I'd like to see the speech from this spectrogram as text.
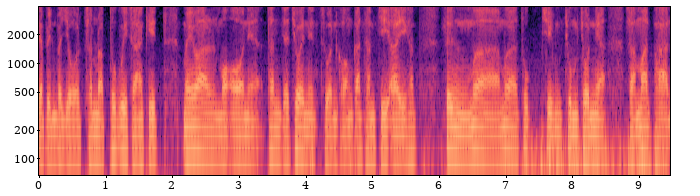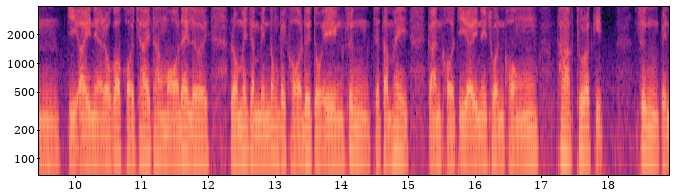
จะเป็นประโยชน์สำหรับทุกวิสาหกิจ ไม่ว่ามอเนี่ยท่านจะช่วยในส่วนของการทำ GI ครับ ซึ่งเมื่อเมื่อทุกชิมชุมชนเนี่ยสามารถผ่าน GI เนี่ยเราก็ขอใช้ทางมอได้เลย เราไม่จำเป็นต้องไปขอด้วยตัวเอง ซึ่งจะทำให้การขอ GI ในส่วนของภาคธุรกิจ ซึ่งเป็น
